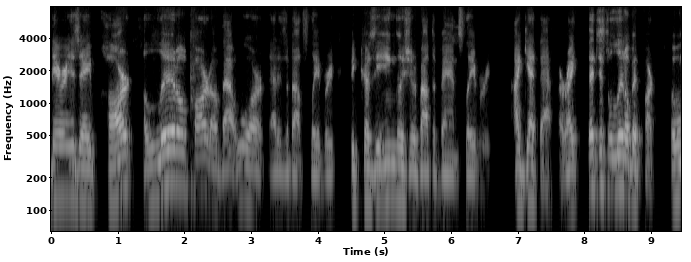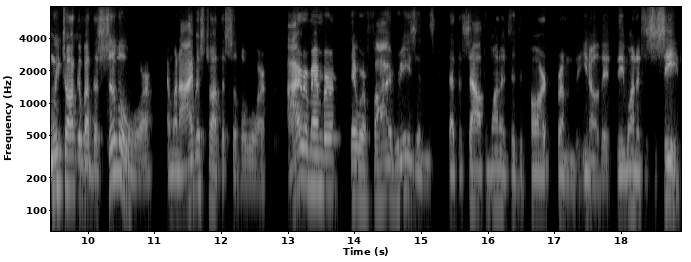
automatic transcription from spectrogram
there is a part a little part of that war that is about slavery because the English are about to ban slavery I get that all right that's just a little bit part but when we talk about the Civil War and when I was taught the Civil War I remember there were five reasons that the South wanted to depart from, you know, they, they wanted to secede.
